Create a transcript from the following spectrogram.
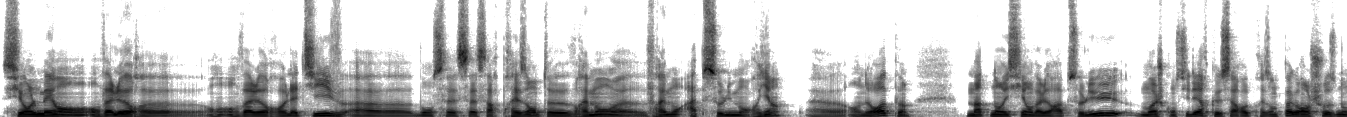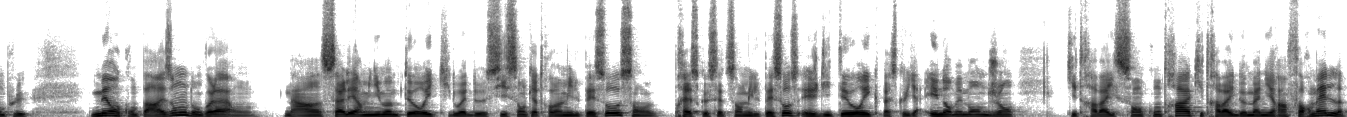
Si on le met en, valeur, euh, en, valeur relative, bon, ça, ça, représente vraiment, vraiment absolument rien en Europe. Maintenant, ici, en valeur absolue, moi, je considère que ça représente pas grand-chose non plus. Mais en comparaison, donc voilà, on a un salaire minimum théorique qui doit être de 680 000 pesos, presque 700 000 pesos. Et je dis théorique parce qu'il y a énormément de gens qui travaillent sans contrat, qui travaillent de manière informelle.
